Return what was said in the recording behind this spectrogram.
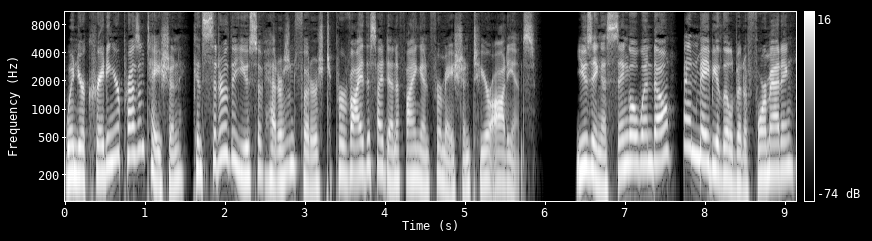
When you're creating your presentation, consider the use of headers and footers to provide this identifying information to your audience. Using a single window and maybe a little bit of formatting,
